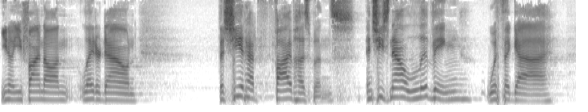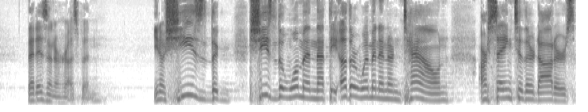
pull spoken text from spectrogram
You know, you find on later down that she had had five husbands, and she's now living with a guy that isn't her husband. You know, she's the, she's the woman that the other women in her town are saying to their daughters,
